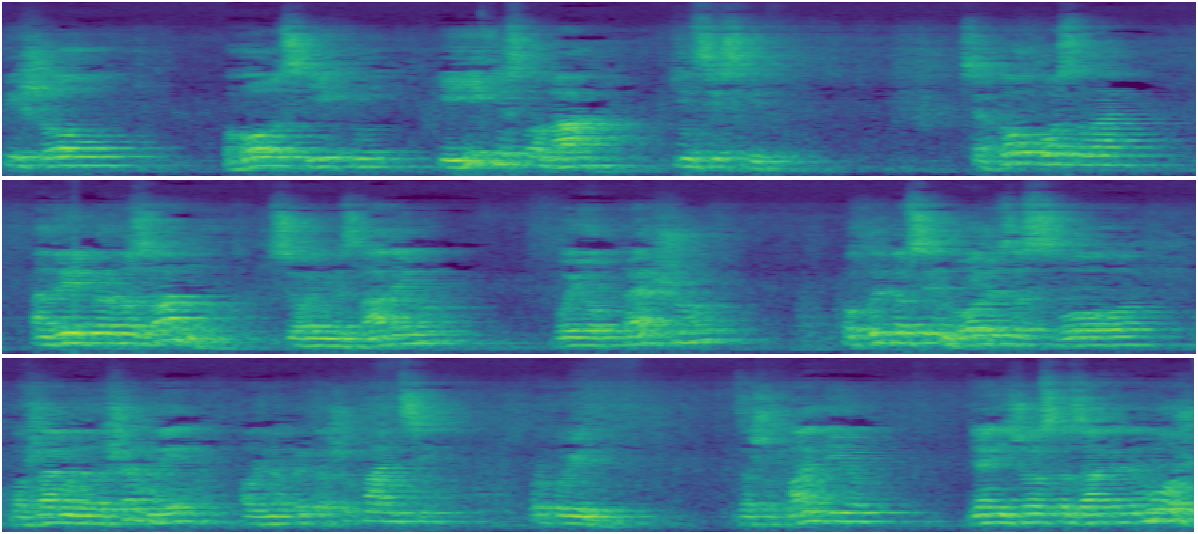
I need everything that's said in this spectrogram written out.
пішов голос їхній і їхні слова в кінці світу. Святого апостола Андрія Первозваного сьогодні ми згадуємо, бо його першого покликав Син Божий за свого, вважаємо не лише ми, але й, наприклад, шотландці проповідні. За Шотландію я нічого сказати не можу,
